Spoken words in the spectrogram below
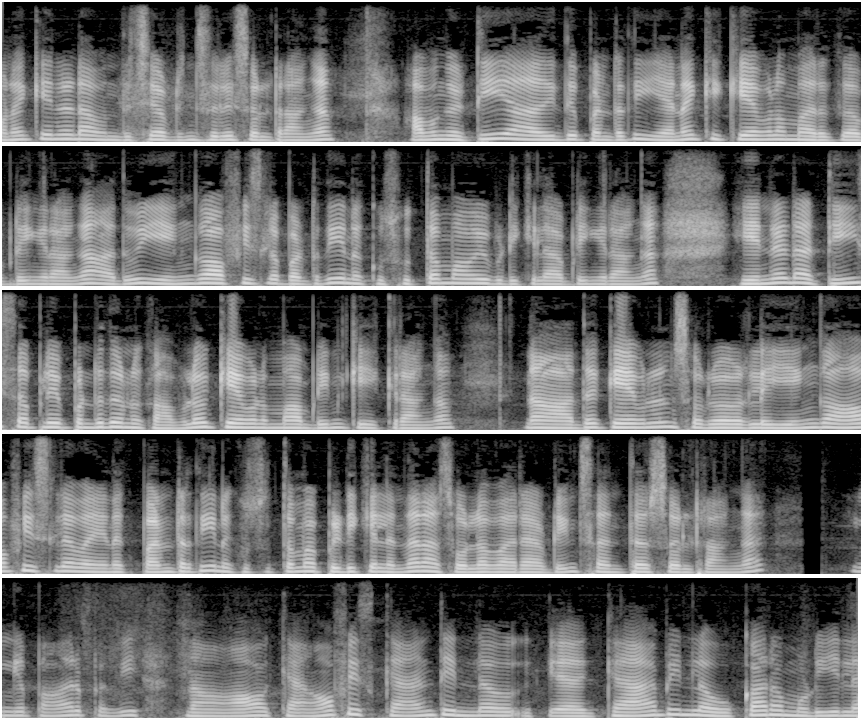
உனக்கு என்னடா வந்துச்சு அப்படின்னு சொல்லி சொல்கிறாங்க அவங்க டீ இது பண்ணுறது எனக்கு கேவலமாக இருக்குது அப்படிங்கிறாங்க. அதுவும் எங்கள் ஆஃபீஸில் பண்ணுறது எனக்கு சுத்தமாகவே பிடிக்கல அப்படிங்கிறாங்க. என்னடா டீ சப்ளை பண்ணுறது உனக்கு அவ்வளோ கேவலமா அப்படின்னு கேட்குறாங்க நான் அதை கேவலம்னு சொல்ல வரல. எங்கள் ஆஃபீஸில் எனக்கு பண்ணுறது எனக்கு சுத்தமாக பிடிக்கலன்னு தான் நான் சொல்ல வரேன் அப்படின்னு சந்தோஷ் சொல்கிறாங்க இங்கே பாரு பவி நான் ஆ- கே ஆஃபீஸ் கேன்டீனில் கேபினில் உட்கார முடியல.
